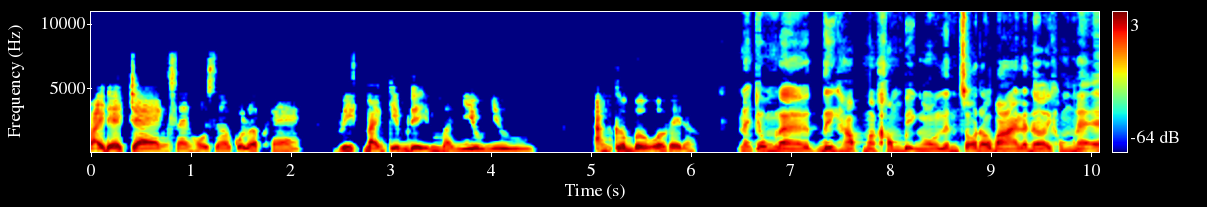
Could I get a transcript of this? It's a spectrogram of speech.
phải để tràn sang hồ sơ của lớp khác, viết bản kiểm điểm mà nhiều như ăn cơm bữa vậy đó. Nói chung là đi học mà không bị ngồi lên sổ đầu bài là đời không nể.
